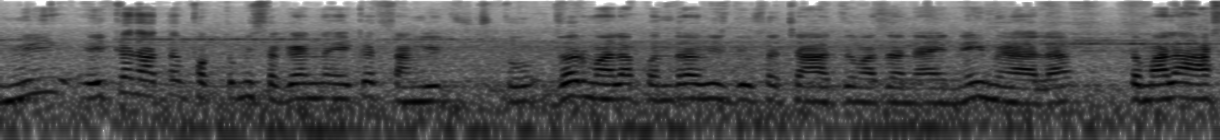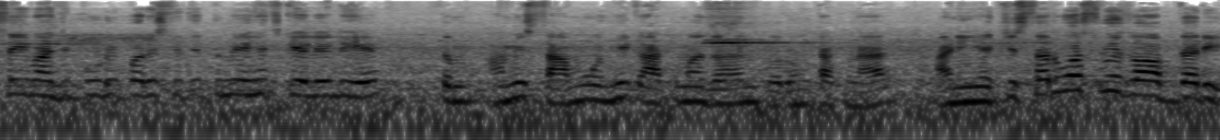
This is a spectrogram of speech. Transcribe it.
मी एकच आता फक्त मी सगळ्यांना एकच सांगिततो जर मला पंधरा वीस दिवसाच्या आत माझा न्याय नाही मिळाला तर मला असंही माझी पुढील परिस्थिती तुम्ही हेच केलेली आहे. तर आम्ही सामूहिक आत्मदहन करून टाकणार आणि याची सर्वस्वी जबाबदारी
